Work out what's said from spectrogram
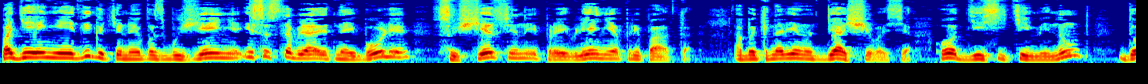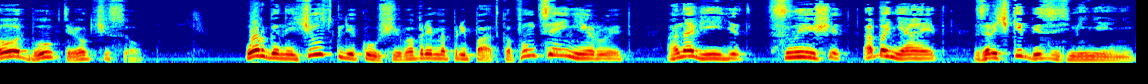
падение и двигательное возбуждение и составляют наиболее существенные проявления припадка, обыкновенно длящегося от 10 минут до 2-3 часов. Органы чувств кликуши во время припадка функционируют. Она видит, слышит, обоняет, зрачки без изменений.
